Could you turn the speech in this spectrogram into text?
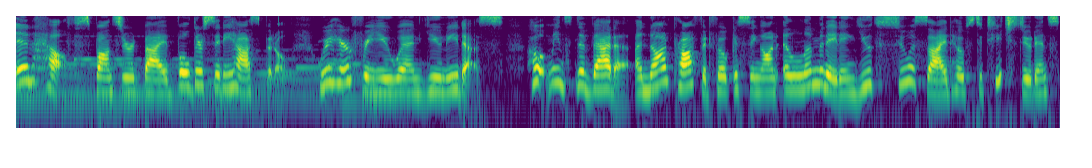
In Health, sponsored by Boulder City Hospital. We're here for you when you need us. Hope Means Nevada, a nonprofit focusing on eliminating youth suicide, hopes to teach students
